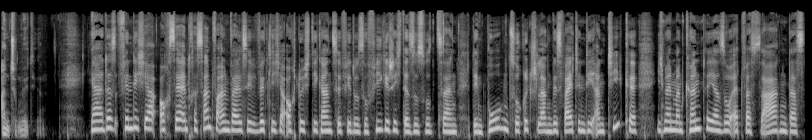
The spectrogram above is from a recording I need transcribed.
anzumütigen. Ja, das finde ich ja auch sehr interessant, vor allem weil Sie wirklich ja auch durch die ganze Philosophiegeschichte, also sozusagen den Bogen zurückschlagen bis weit in die Antike. Ich meine, man könnte ja so etwas sagen, dass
